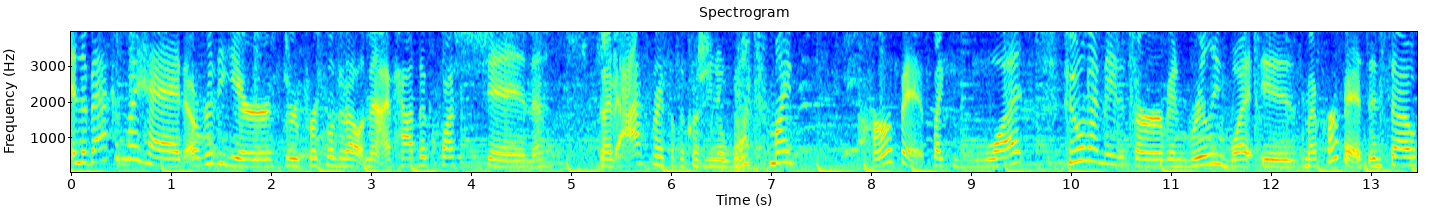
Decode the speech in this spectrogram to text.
in the back of my head, over the years, through personal development, I've had the question, and I've asked myself the question, you know, what's my purpose? Like, what, who am I made to serve, and really, what is my purpose? And so,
